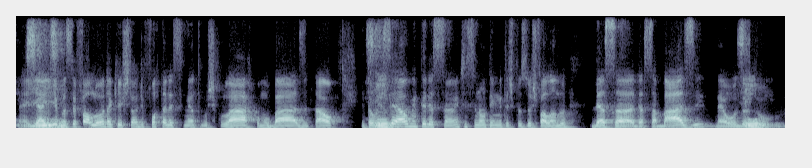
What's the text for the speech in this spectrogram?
Né? Sim, e aí sim. você falou da questão de fortalecimento muscular como base e tal. Então sim. isso é algo interessante, se não tem muitas pessoas falando dessa, dessa base, né? ou do, do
